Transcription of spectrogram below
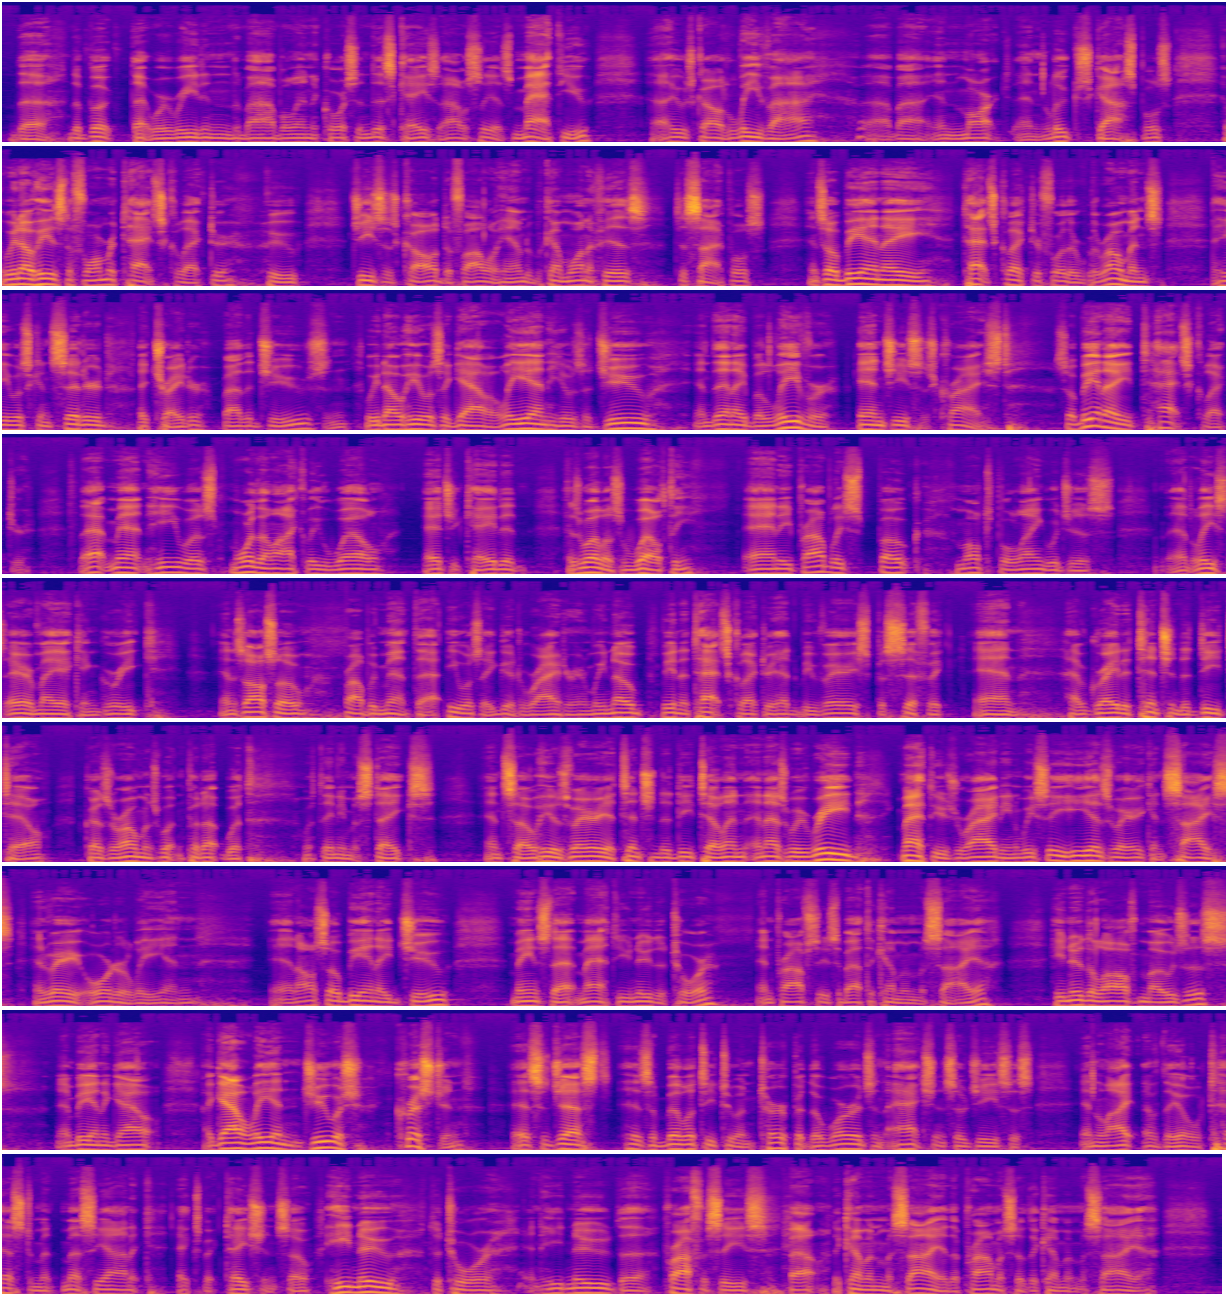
the the book that we're reading in the Bible. And of course, in this case, obviously, it's Matthew, uh, who's called Levi, uh, by, in Mark and Luke's Gospels. And we know he is the former tax collector who Jesus called to follow him to become one of his disciples. And so, being a tax collector for the Romans, he was considered a traitor by the Jews. And we know he was a Galilean, he was a Jew, and then a believer in Jesus Christ. So, being a tax collector, that meant he was more than likely well educated as well as wealthy, and he probably spoke multiple languages at least Aramaic and Greek. And it's also probably meant that he was a good writer. And we know being a tax collector, he had to be very specific and have great attention to detail because the Romans wouldn't put up with, with any mistakes. And so he was very attention to detail. And, and as we read Matthew's writing, we see he is very concise and very orderly. And, and also being a Jew means that Matthew knew the Torah and prophecies about the coming Messiah. He knew the law of Moses. And being a, Gal- a Galilean Jewish Christian, it suggests his ability to interpret the words and actions of Jesus in light of the Old Testament messianic expectation. So he knew the Torah and he knew the prophecies about the coming Messiah, the promise of the coming Messiah.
